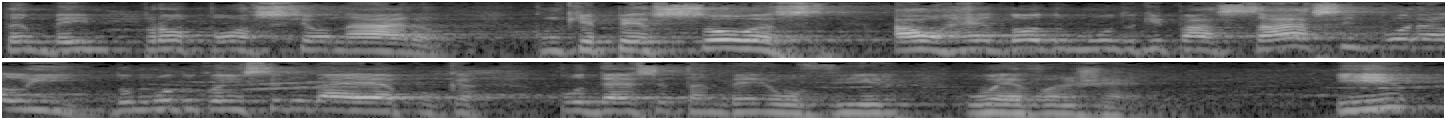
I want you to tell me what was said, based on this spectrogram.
também proporcionaram com que pessoas ao redor do mundo que passassem por ali, do mundo conhecido da época, pudessem também ouvir o Evangelho. E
